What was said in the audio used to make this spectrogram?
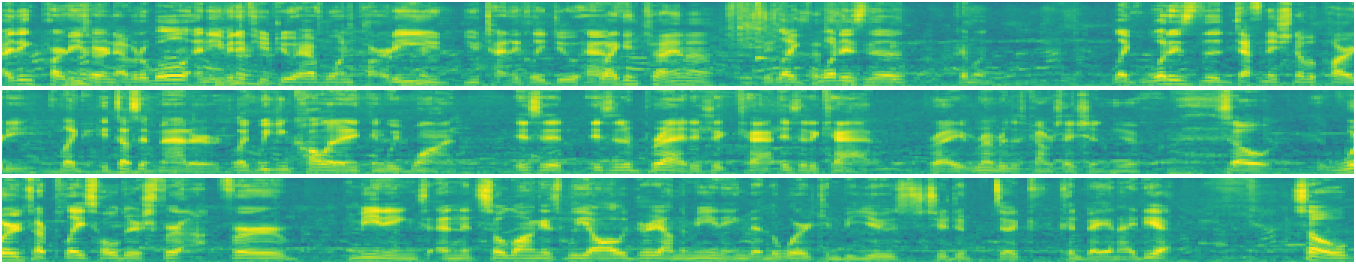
I think parties are inevitable, and even if you do have one party, you, you technically do have Like in China, like what is the come on. Like what is the definition of a party? Like it doesn't matter. Like we can call it anything we want. Is it is it a bread? Is it cat is it a cat? Right? Remember this conversation. Yeah. so words are placeholders for for meanings and it's so long as we all agree on the meaning then the word can be used to, to, to convey an idea so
